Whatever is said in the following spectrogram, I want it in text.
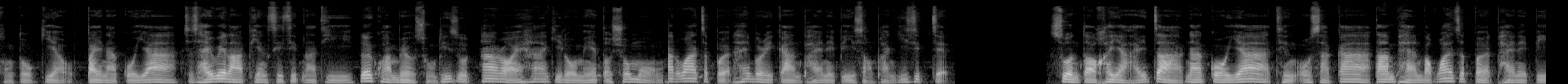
ของโตเกียวไปนาโกย่า จะใช้เวลาเพียง 40 นาที ด้วยความเร็วสูงที่สุด 505 กิโลเมตรต่อชั่วโมง คาดว่าจะเปิดให้บริการภายในปี 2027 ส่วนต่อขยายจากนาโกย่าถึงโอซาก้าตามแผนบอกว่าจะเปิดภายในปี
